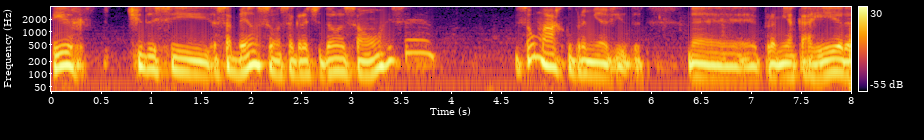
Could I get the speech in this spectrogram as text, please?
ter tido esse, essa bênção, essa gratidão, essa honra, isso é, isso é um marco para minha vida, né, para minha carreira,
